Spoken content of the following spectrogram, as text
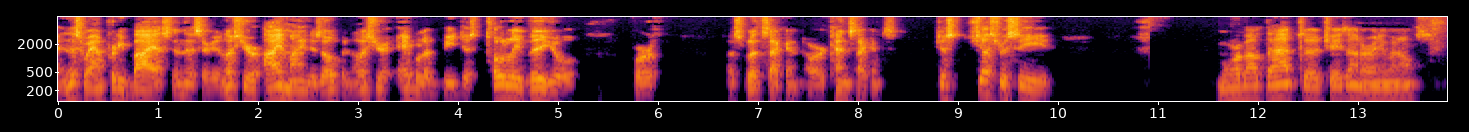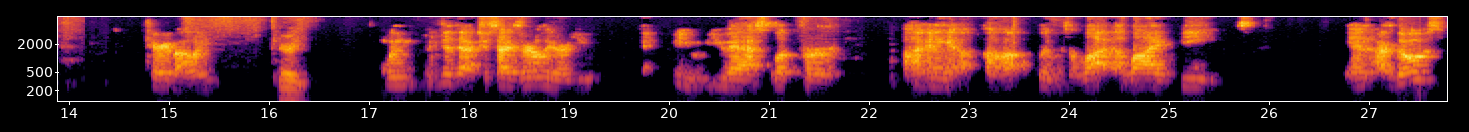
in this way, I'm pretty biased in this area. Unless your eye mind is open, unless you're able to be just totally visual for a split second or 10 seconds, just, just receive. More about that, uh, Chazon or anyone else? Terry Bowling. Terry. When we did the exercise earlier, you you you asked look for uh, any, uh, it was a, li- a live beings. And are those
